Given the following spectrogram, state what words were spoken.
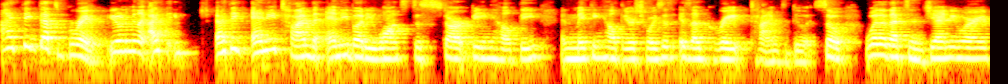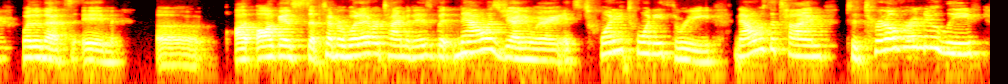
I think that's great. You know what I mean? Like I think I think any time that anybody wants to start being healthy and making healthier choices is a great time to do it. So whether that's in January, whether that's in uh August, September, whatever time it is. But now is January. It's 2023. Now is the time to turn over a new leaf.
